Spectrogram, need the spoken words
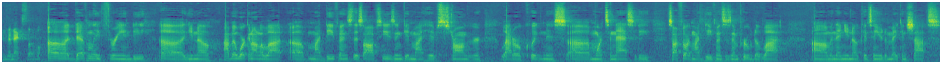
in the next level? Uh, definitely three and D. Uh, you know, I've been working on a lot of my defense this offseason, getting my hips stronger, lateral quickness, uh, more tenacity. So I feel like my defense has improved a lot. Um, and then you know, continue to making shots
